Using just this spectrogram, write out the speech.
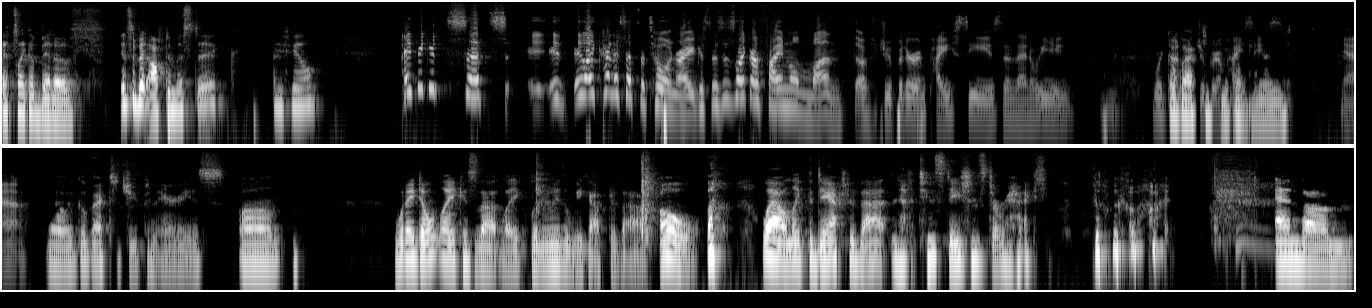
It's like a bit of it's a bit optimistic, I feel. I think it sets it, it, like kind of sets the tone, right? Because this is like our final month of Jupiter and Pisces, and then we we're Go back with to Jupiter and Pisces. and- Yeah. Yeah, we go back to Jupiter and Aries. Um what I don't like is that like literally the week after that. Oh, wow, like the day after that, Neptune stations direct. God. and um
